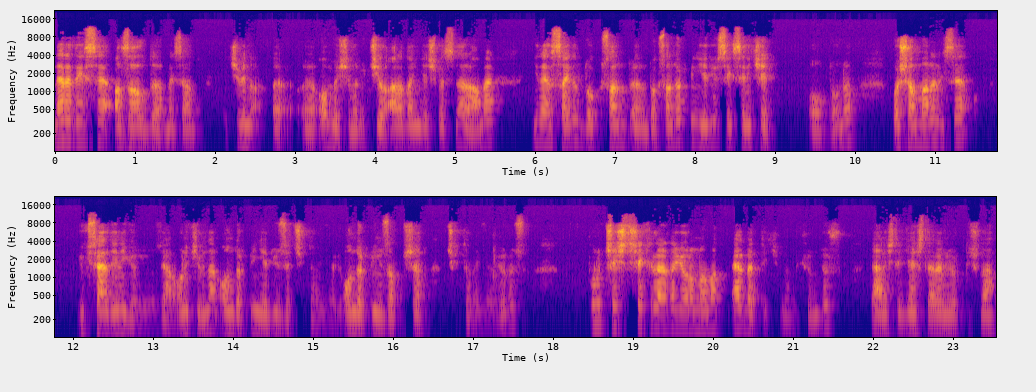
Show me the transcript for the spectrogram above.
neredeyse azaldığı. Mesela 2015 yılı 3 yıl aradan geçmesine rağmen yine sayının 90, 94.782 olduğunu, boşanmanın ise yükseldiğini görüyoruz. Yani 12.000'den 14.700'e çıktığını görüyoruz. 14.160'a çıktığını görüyoruz. Bunu çeşitli şekillerde yorumlamak elbette ki mümkündür. Yani işte gençlerin yurt dışına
